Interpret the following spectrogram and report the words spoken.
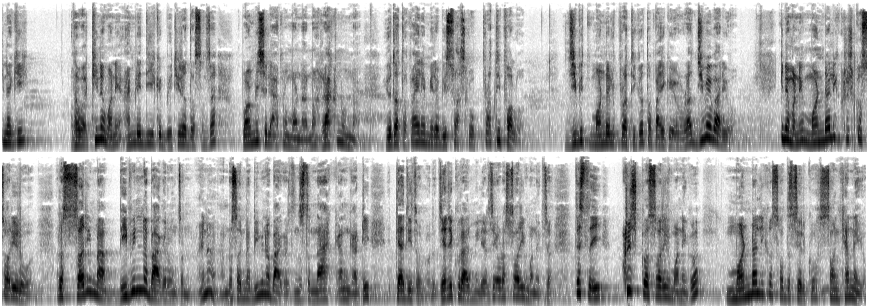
किनकि अथवा किनभने हामीले दिएको भेटी र दशंसा परमेश्वरले आफ्नो मण्डलमा राख्नुहुन्न। यो त तपाईँ र मेरो विश्वासको प्रतिफल हो। जीवित मण्डलीप्रतिको तपाईँको एउटा जिम्मेवारी हो। किनभने मण्डली ख्रिस्टको शरीर हो र शरीरमा विभिन्न भागहरू हुन्छन् होइन? हाम्रो शरीरमा विभिन्न भागहरू छन् जस्तो नाक कान घाँटी इत्यादि थोकहरू। धेरै कुराहरू मिलेर चाहिँ एउटा शरीर बनेको छ। त्यस्तै ख्रिस्टको शरीर भनेको मण्डलीको सदस्यहरूको सङ्ख्या नै हो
